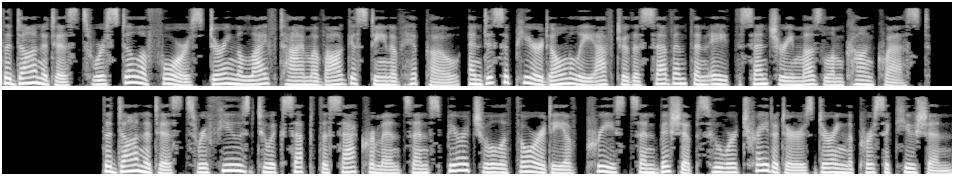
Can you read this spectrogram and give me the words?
The Donatists were still a force during the lifetime of Augustine of Hippo, and disappeared only after the 7th and 8th century Muslim conquest. The Donatists refused to accept the sacraments and spiritual authority of priests and bishops who were traditors during the persecution.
